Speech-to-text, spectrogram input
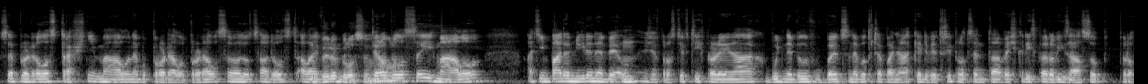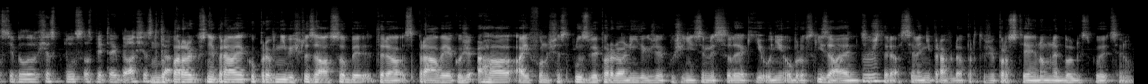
se prodalo strašně málo, nebo prodalo, prodalo se ho docela dost, ale vyrobilo se, vyrobilo se jich málo a tím pádem nikde nebyl, hmm. že prostě v těch prodejnách buď nebyl vůbec, nebo třeba nějaké 2-3% veškerých skladových hmm. zásob prostě bylo 6 plus a zbytek byla 6. No to paradoxně právě jako první vyšly zásoby, teda zprávy, jako že aha, iPhone 6 plus vyprodaný, takže jako všichni si mysleli, jaký oni obrovský zájem, což hmm. teda asi není pravda, protože prostě jenom nebyl k dispozici. No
